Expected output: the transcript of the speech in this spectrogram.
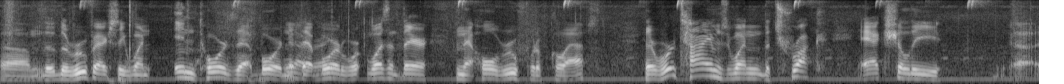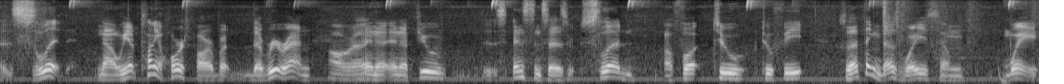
um, the, the roof actually went in towards that board. And if that right. board wasn't there, then that whole roof would have collapsed. There were times when the truck actually uh, slid. Now, we had plenty of horsepower, but the rear end, Oh, in, a, in a few instances, slid a foot, two, two feet. So that thing does weigh some, weigh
